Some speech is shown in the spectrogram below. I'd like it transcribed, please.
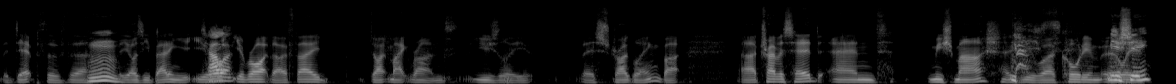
the depth of the Mm. the Aussie batting. You, you're, Talent. right, you're right though. If they don't make runs, usually they're struggling. But uh, Travis Head and Mish Marsh, as you uh, called him earlier, Mishy.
